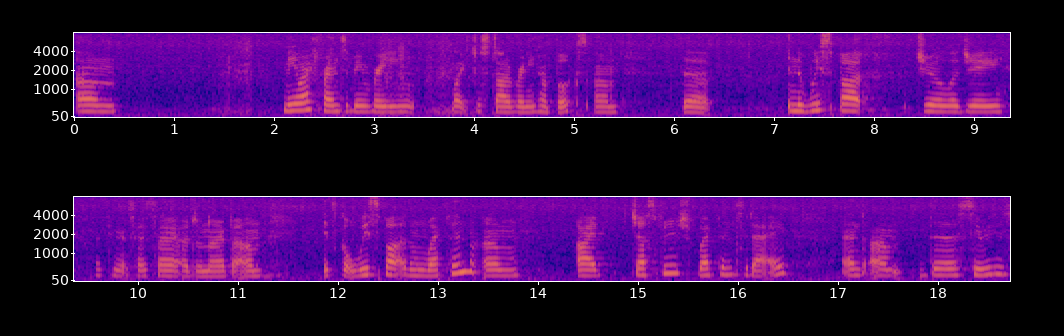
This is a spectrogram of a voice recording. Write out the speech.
Um, me and my friends have been reading, like, just started reading her books. Um, the in the Whisper duology, I think that's how I say it. I don't know, but um, it's got Whisper and then Weapon. Um, I've just finished Weapon today, and um, the series is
